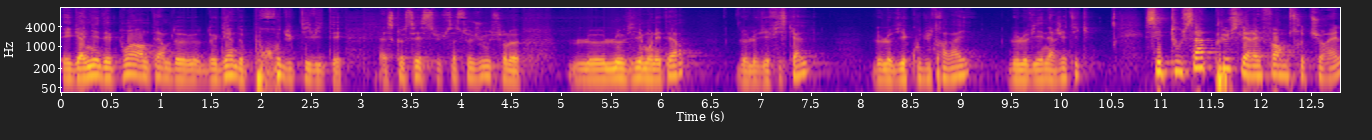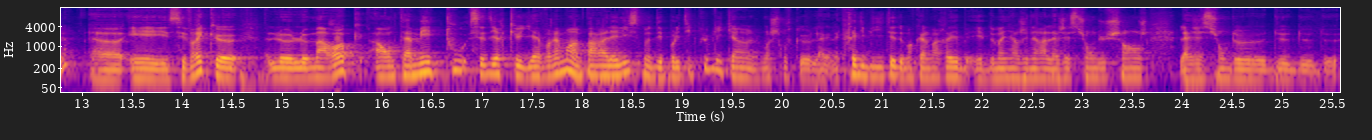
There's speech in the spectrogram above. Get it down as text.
et gagner des points en termes de, de gains de productivité. Est-ce que c'est ça se joue sur le, le levier monétaire, le levier fiscal, le levier coût du travail, le levier énergétique? C'est tout ça plus les réformes structurelles. Euh, et c'est vrai que le, le, Maroc a entamé tout. C'est-à-dire qu'il y a vraiment un parallélisme des politiques publiques. Hein. Moi, je trouve que la, la crédibilité de Banque al-Maghreb et de manière générale la gestion du change, la gestion de, de, de, de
